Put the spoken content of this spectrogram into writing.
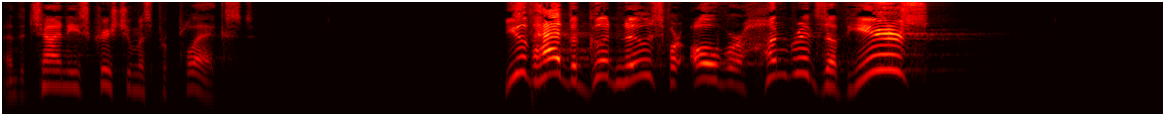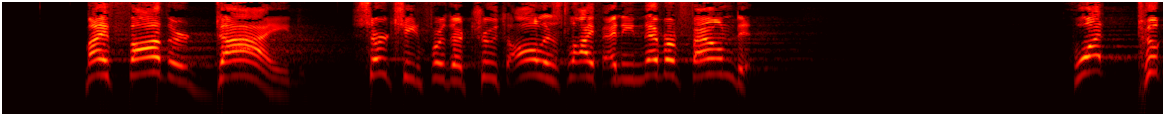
And the Chinese Christian was perplexed. You've had the good news for over hundreds of years? My father died searching for the truth all his life and he never found it. What took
